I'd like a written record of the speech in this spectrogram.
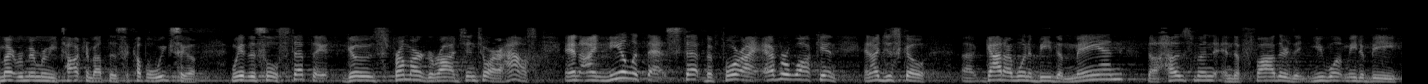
You might remember me talking about this a couple weeks ago. We have this little step that goes from our garage into our house. And I kneel at that step before I ever walk in, and I just go, uh, God, I want to be the man, the husband, and the father that you want me to be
